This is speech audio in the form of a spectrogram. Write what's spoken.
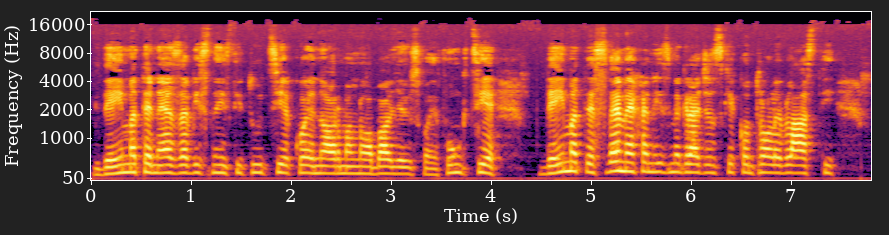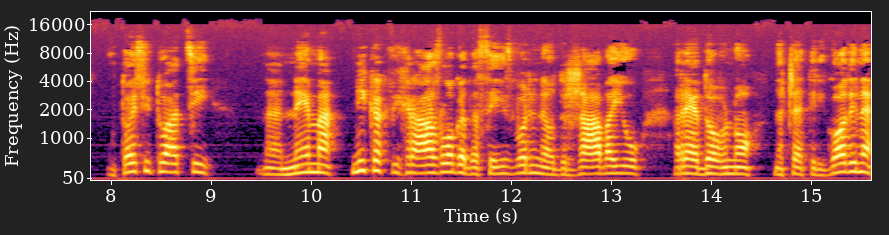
gde imate nezavisne institucije koje normalno obavljaju svoje funkcije, gde imate sve mehanizme građanske kontrole vlasti, u toj situaciji e, nema nikakvih razloga da se izbori ne održavaju redovno na četiri godine,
